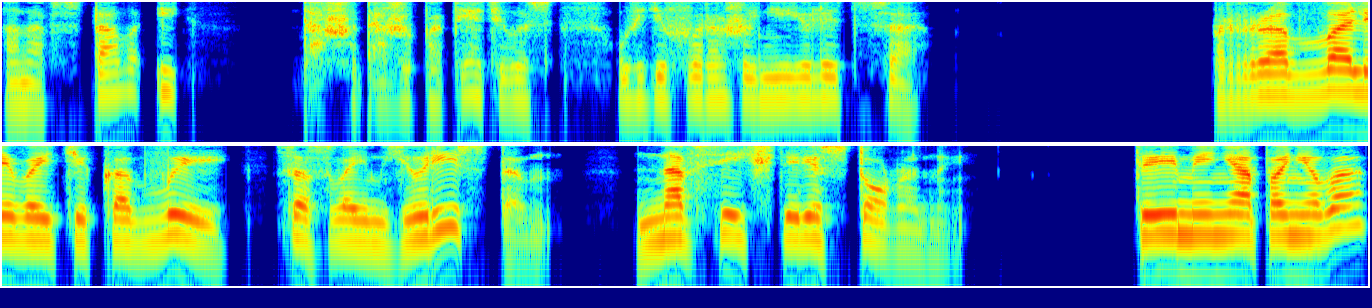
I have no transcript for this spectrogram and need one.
Она встала и... Даша даже попятилась, увидев выражение ее лица. — Проваливайте-ка вы со своим юристом на все четыре стороны. Ты меня поняла?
